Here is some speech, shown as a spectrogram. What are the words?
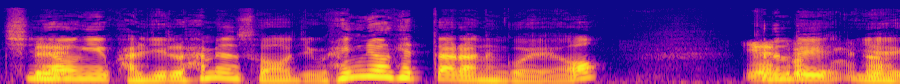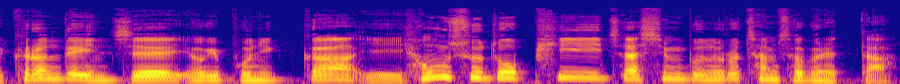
친형이 네. 관리를 하면서 지금 횡령했다라는 거예요. 예, 그런데 그렇습니다. 예, 그런데 이제 여기 보니까 이 형수도 피의자 신분으로 참석을 했다.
